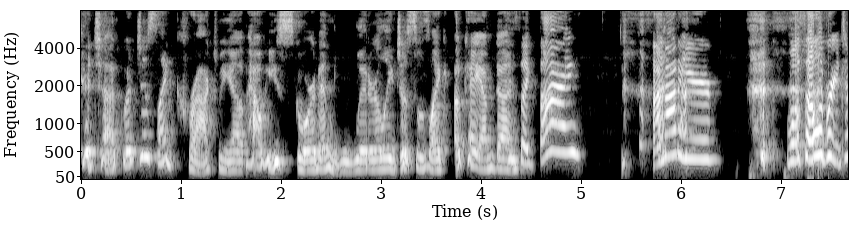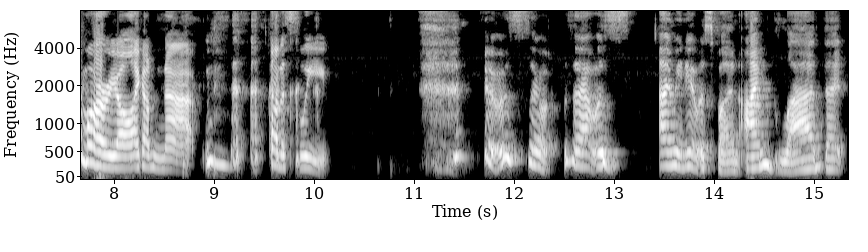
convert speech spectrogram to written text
Tkachuk would just like cracked me up how he scored and literally just was like, okay, I'm done. He's like, bye. I'm out of here. We'll celebrate tomorrow, y'all. I got a nap. Gotta sleep. it was so that was i mean it was fun i'm glad that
